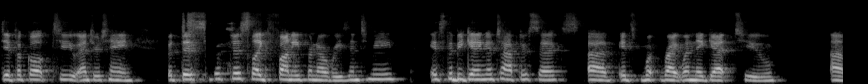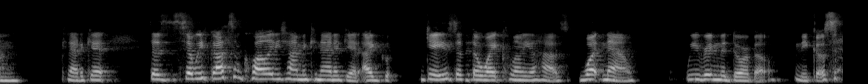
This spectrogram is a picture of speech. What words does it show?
difficult to entertain, but this was just like funny for no reason to me. It's the beginning of chapter six. Uh, it's right when they get to um, Connecticut. It says so. We've got some quality time in Connecticut. I gazed at the white colonial house. What now? We ring the doorbell. Nico said.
